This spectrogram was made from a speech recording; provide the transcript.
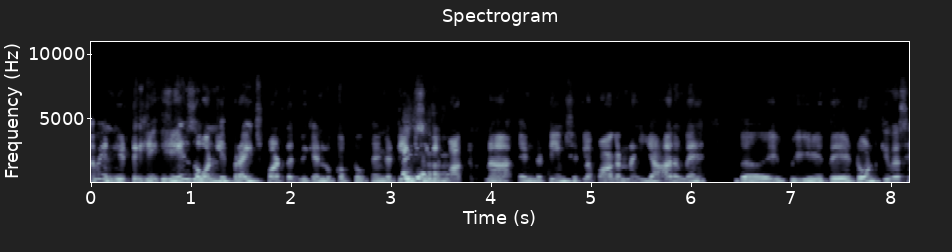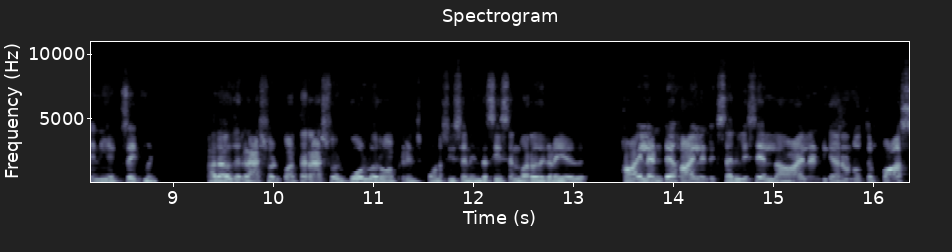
I mean it he is only bright spot that we can look up to எங்க டீம். ஷீட்ல பாக்கணும்னா எங்க டீம் ஷீட்ல பாக்கணும்னா யாருமே they don't give us any excitement அதாவது ரேஷ்வர்ட் பார்த்தா ரேஷ்வர்ட் கோல் வரும் அப்படின்னு போன சீசன் இந்த சீசன் வர்றது கிடையாது. ஹாய்லாண்டு ஹாய்லாண்டுக்கு சர்வீஸே இல்லை. ஹாய்லாண்டுக்கு யாராவது ஒருத்தர் பாஸ்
